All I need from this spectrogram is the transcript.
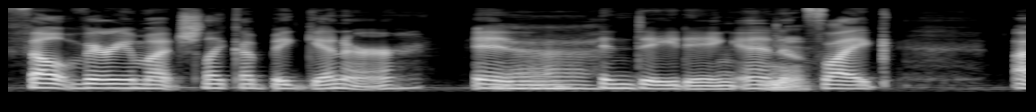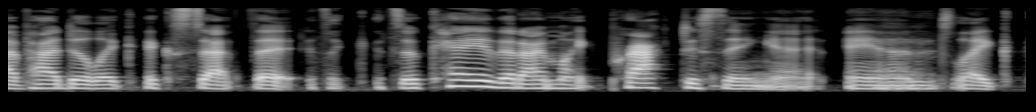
felt very much like a beginner in Yeah. in dating and it's like I've had to like accept that it's like it's okay that I'm like practicing it and like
